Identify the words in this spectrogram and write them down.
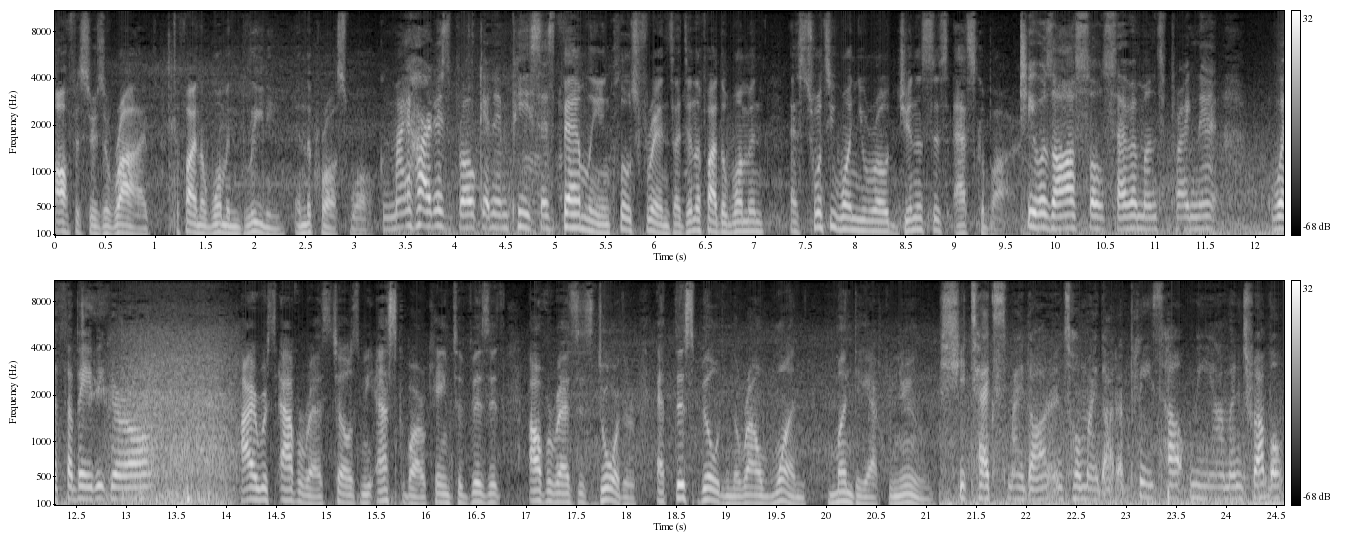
Officers arrived to find a woman bleeding in the crosswalk. My heart is broken in pieces. Family and close friends identified the woman as 21 year old Genesis Escobar. She was also seven months pregnant with a baby girl. Iris Alvarez tells me Escobar came to visit Alvarez's daughter at this building around 1 Monday afternoon. She texted my daughter and told my daughter, please help me, I'm in trouble.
